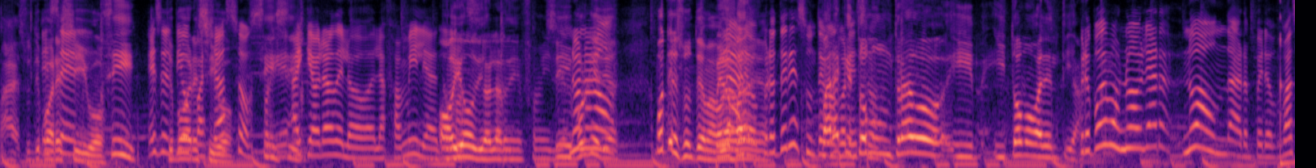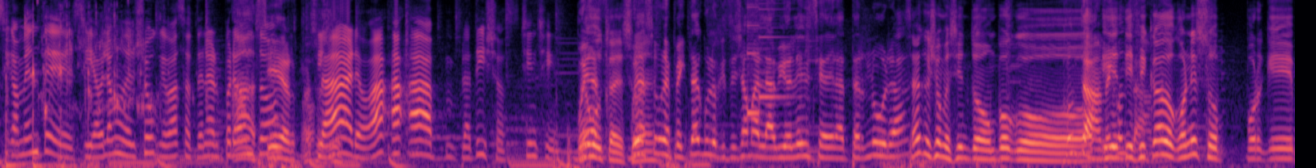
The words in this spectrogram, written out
Ah, es un tipo Es el- agresivo. Sí, ¿Es el Tipo tío payaso? Sí, Porque sí. hay que hablar de, lo, de la familia. de hoy odio hablar de mi familia. Sí, No, ¿por no, qué no. Vos tenés un tema, Pero ¿verdad? Claro, pero tenés un tema Para con que eso. tomo un trago y, y tomo valentía. Pero podemos no hablar, no ahondar, pero básicamente si hablamos del show que vas a tener pronto. Ah, cierto. Claro, ah, ah, ah, platillos, chin chin. voy Me a, gusta eso, Voy a eh. hacer un espectáculo que se llama La violencia de la ternura. ¿Sabes que yo me siento un poco Contame, identificado con eso? Porque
